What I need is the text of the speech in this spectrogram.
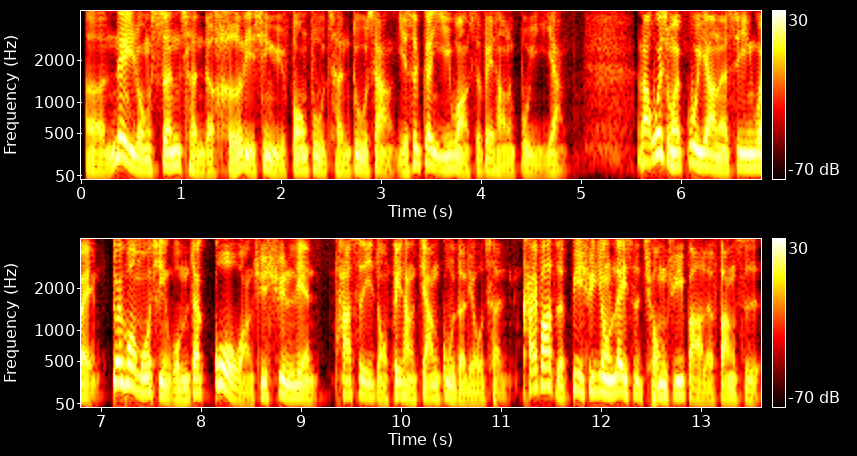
呃内容生成的合理性与丰富程度上，也是跟以往是非常的不一样。那为什么会不一样呢？是因为对话模型我们在过往去训练，它是一种非常僵固的流程，开发者必须用类似穷举法的方式，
